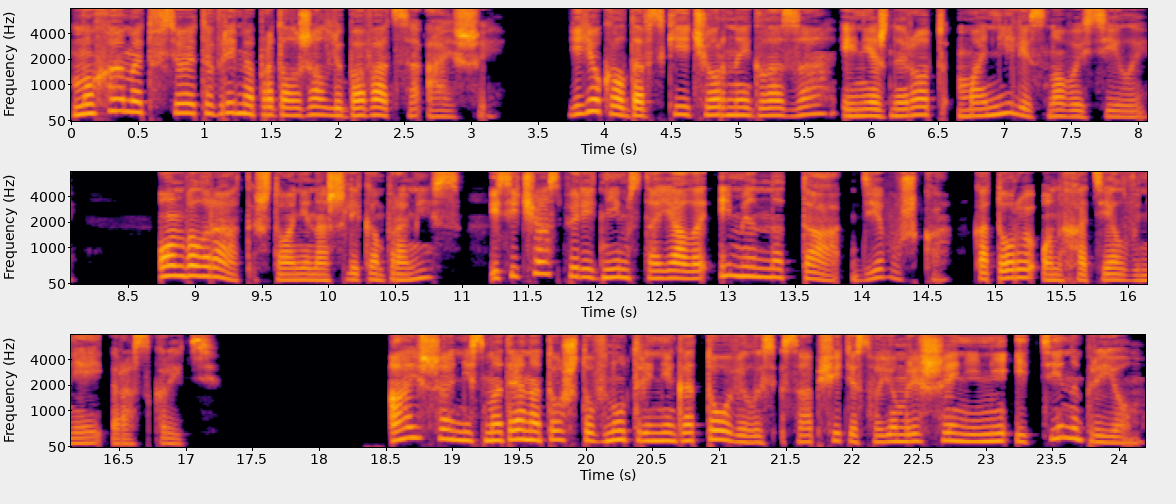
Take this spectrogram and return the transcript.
Мухаммед все это время продолжал любоваться Айшей. Ее колдовские черные глаза и нежный рот манили с новой силой. Он был рад, что они нашли компромисс, и сейчас перед ним стояла именно та девушка, которую он хотел в ней раскрыть. Айша, несмотря на то, что внутренне готовилась сообщить о своем решении не идти на прием,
